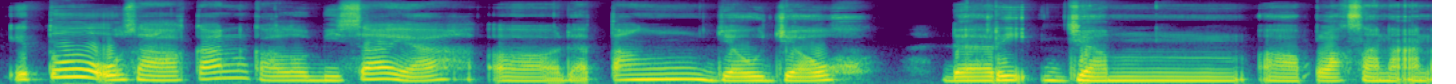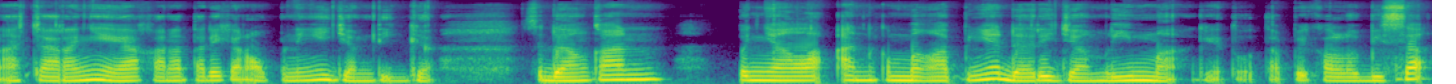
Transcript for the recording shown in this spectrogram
itu usahakan kalau bisa ya uh, datang jauh-jauh dari jam uh, pelaksanaan acaranya ya, karena tadi kan openingnya jam 3. Sedangkan penyalaan kembang apinya dari jam 5 gitu. Tapi kalau bisa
